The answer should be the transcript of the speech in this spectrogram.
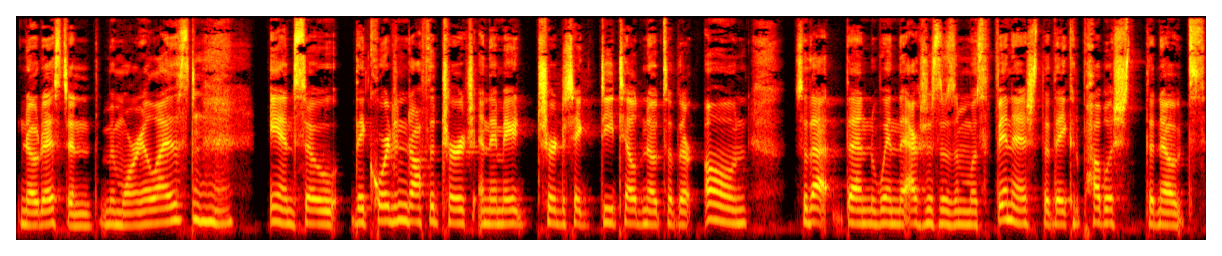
noticed and memorialized. Mm-hmm. And so they cordoned off the church and they made sure to take detailed notes of their own so that then when the exorcism was finished that they could publish the notes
